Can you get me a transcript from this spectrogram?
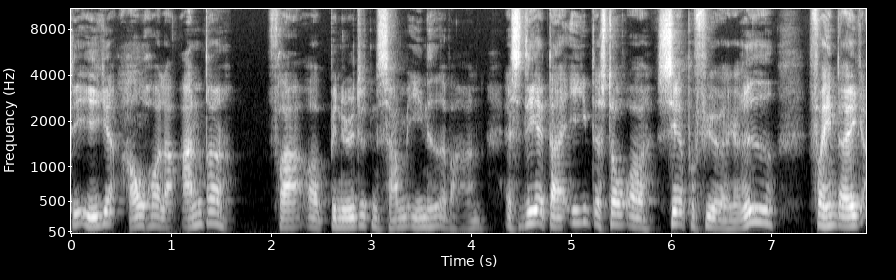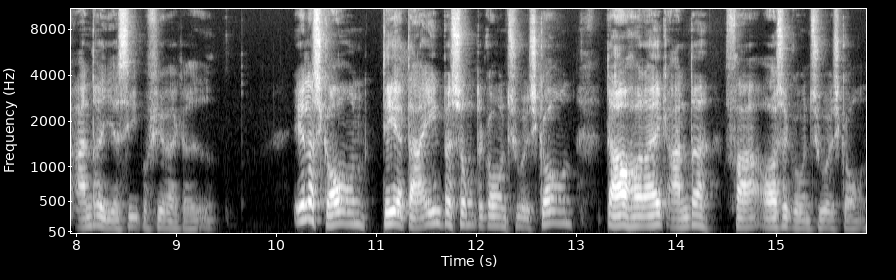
det ikke afholder andre fra at benytte den samme enhed af varen. Altså det, at der er en, der står og ser på fyrværkeriet, forhindrer ikke andre i at se på fyrværkeriet. Eller skoven, det at der er en person, der går en tur i skoven, der afholder ikke andre fra også at gå en tur i skoven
